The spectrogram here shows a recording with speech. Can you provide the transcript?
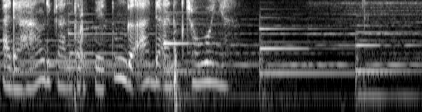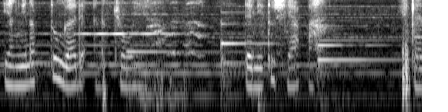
Padahal di kantor gue itu nggak ada anak cowoknya. Yang nginep tuh nggak ada anak cowoknya. Dan itu siapa? Ya kan?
